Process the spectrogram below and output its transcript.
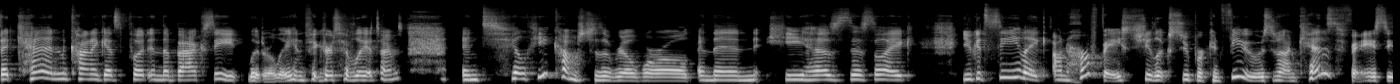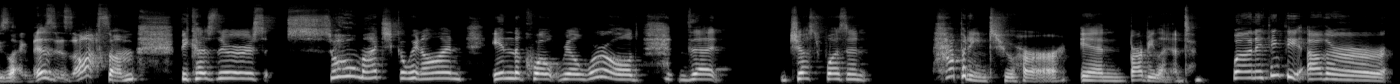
that Ken kind of gets put in the back seat, literally and figuratively at times, until he comes to the real world. And then he has this like, you could see like on her face, she looks super confused. And on Ken's face, he's like, this is awesome because there's so much going on in the quote real world that just wasn't happening to her in Barbie Land. Well, and I think the other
